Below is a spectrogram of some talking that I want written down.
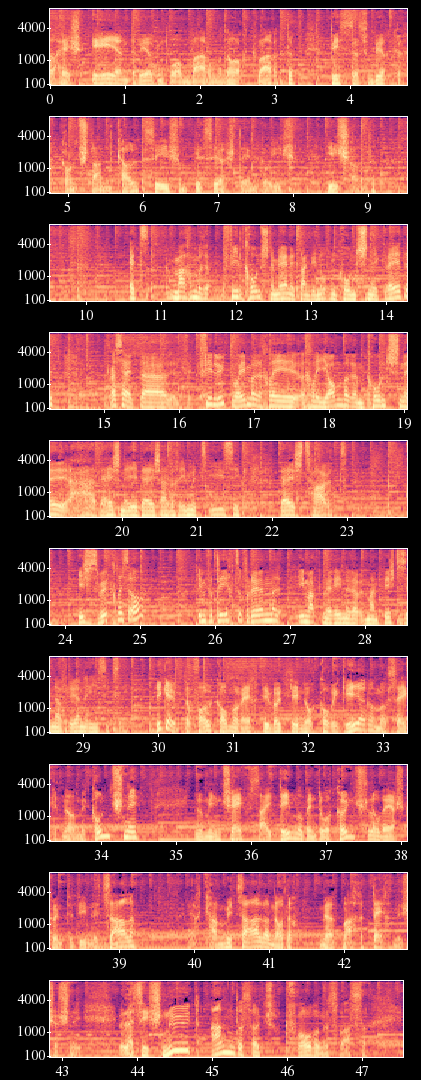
eher irgendwo am warmen Ort gewartet, bis es wirklich konstant kalt war und bis erst dann einschalten. Jetzt machen wir viel Kunstschnee. Wir haben jetzt eigentlich nur vom Kunstschnee geredet. Es hat äh, viele Leute, die immer ein bisschen, ein bisschen jammern, Kunstschnee, ah, der Schnee, der ist einfach immer zu eisig, der ist zu hart. Ist es wirklich so? Im Vergleich zu früher? Ich mag mich erinnern, meine Pisten sind auch früher eisig Ich gebe dir vollkommen recht, ich würde dich noch korrigieren, wir sagen nur mit Kunstschnee. Weil mein Chef sagt immer, wenn du ein Künstler wärst, könnte ich nicht zahlen. Er kann mit zahlen, oder? Wir machen technischen Schnee. Weil es ist nichts anderes als gefrorenes Wasser.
